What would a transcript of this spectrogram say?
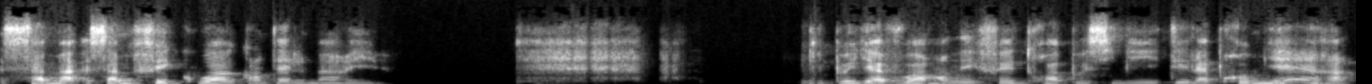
Ça, ça me fait quoi quand elles m'arrivent? Il peut y avoir en effet trois possibilités. La première,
